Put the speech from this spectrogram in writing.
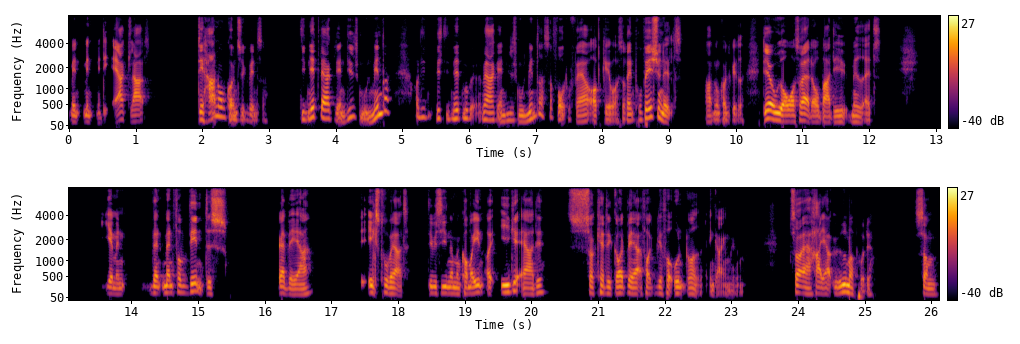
Men, men, men det er klart, det har nogle konsekvenser. Dit netværk bliver en lille smule mindre, og dit, hvis dit netværk er en lille smule mindre, så får du færre opgaver. Så rent professionelt har det nogle konsekvenser. Derudover så er der jo bare det med, at jamen, man forventes at være ekstrovert. Det vil sige, når man kommer ind og ikke er det, så kan det godt være, at folk bliver forundret en gang imellem. Så har jeg øvet mig på det, som,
